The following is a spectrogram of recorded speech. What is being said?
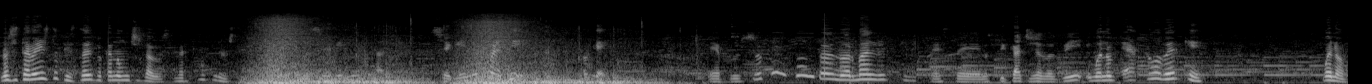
No sé, también esto que estoy enfocando muchos logros. A ver, ¿cómo puedo usted? Seguimos por aquí. Ok. Eh, pues ok, todo, todo normal. Este, los Pikachu ya los vi. Y bueno, acabo de ver que... Bueno,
